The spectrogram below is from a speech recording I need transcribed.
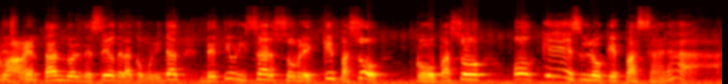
despertando el deseo de la comunidad de teorizar sobre qué pasó, cómo pasó o qué es lo que pasará.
